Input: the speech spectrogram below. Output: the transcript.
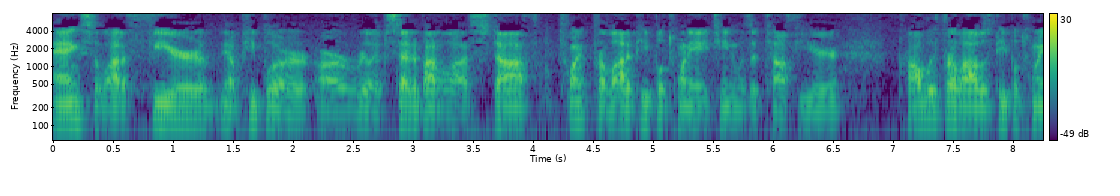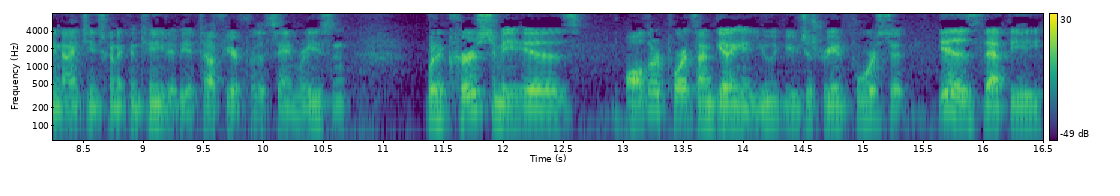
angst, a lot of fear. You know, people are are really upset about a lot of stuff. 20, for a lot of people, 2018 was a tough year. Probably for a lot of those people, 2019 is going to continue to be a tough year for the same reason what occurs to me is all the reports I'm getting, and you, you just reinforced it, is that the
